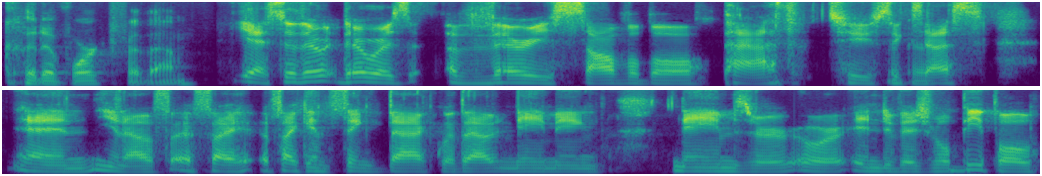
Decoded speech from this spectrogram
could have worked for them yeah, so there there was a very solvable path to success, okay. and you know if, if I if I can think back without naming names or or individual people,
